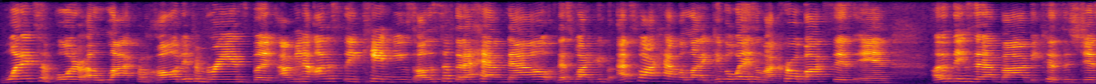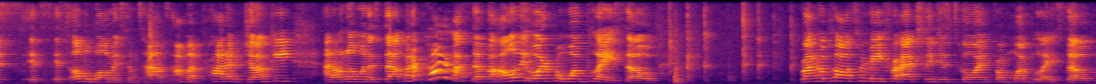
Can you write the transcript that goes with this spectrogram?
wanted to order a lot from all different brands, but I mean, I honestly can't use all the stuff that I have now. That's why I give, that's why I have a lot of giveaways on my curl boxes and other things that I buy because it's just, it's, it's overwhelming sometimes. I'm a product junkie. I don't know when to stop, but I'm proud of myself. I only order from one place, so round of applause for me for actually just going from one place. So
